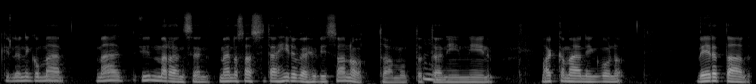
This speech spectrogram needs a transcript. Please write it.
kyllä niin kuin mä mä ymmärrän sen, mä en osaa sitä hirveän hyvin sanottaa, mutta mm. niin, niin, vaikka mä niin kun vertaan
